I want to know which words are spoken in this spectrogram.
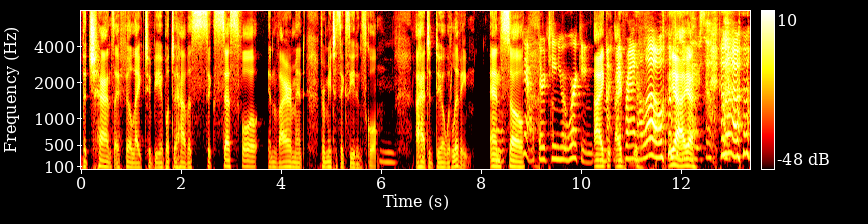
the chance, I feel like, to be able to have a successful environment for me to succeed in school. I had to deal with living. And Right. so, Yeah, thirteen. You were working. I my, my I- friend. Hello. yeah, yeah. hello.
